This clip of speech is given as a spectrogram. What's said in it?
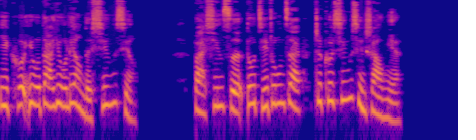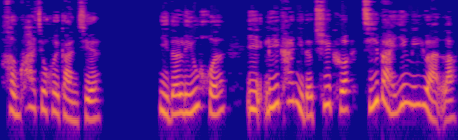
一颗又大又亮的星星，把心思都集中在这颗星星上面，很快就会感觉，你的灵魂已离开你的躯壳几百英里远了，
